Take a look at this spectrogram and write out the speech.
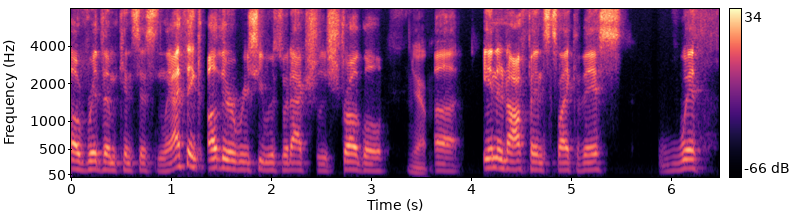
a rhythm consistently. I think other receivers would actually struggle yeah. uh, in an offense like this with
